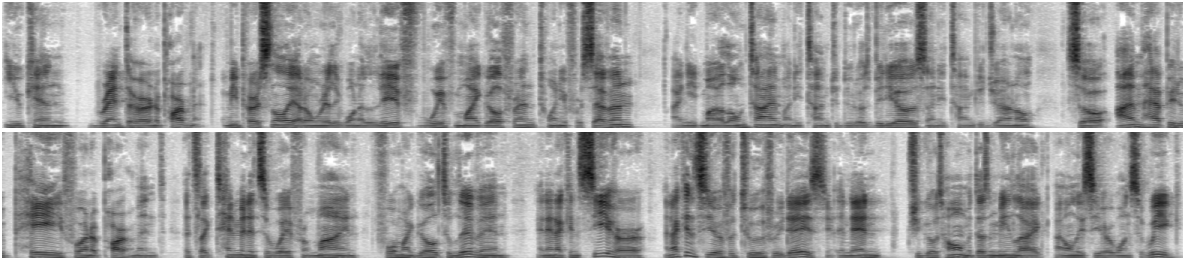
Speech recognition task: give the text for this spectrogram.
you can rent her an apartment. Me personally, I don't really want to live with my girlfriend 24 7. I need my alone time. I need time to do those videos. I need time to journal. So I'm happy to pay for an apartment that's like 10 minutes away from mine for my girl to live in. And then I can see her and I can see her for two or three days. And then she goes home. It doesn't mean like I only see her once a week,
